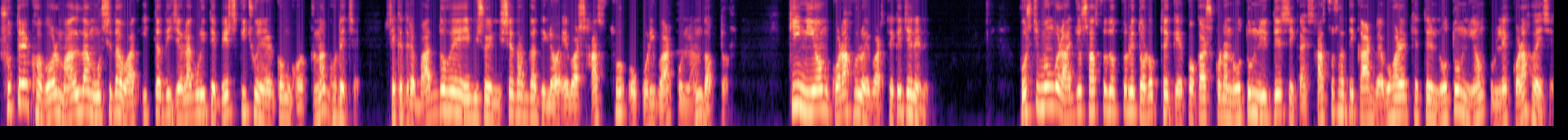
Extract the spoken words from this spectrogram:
সূত্রের খবর, মালদা, মুর্শিদাবাদ ইত্যাদি জেলাগুলিতে বেশ কিছু এরকম ঘটনা ঘটেছে। সেক্ষেত্রে বাধ্য হয়ে এই বিষয়ে নিষেধাজ্ঞা দিল এবার স্বাস্থ্য ও পরিবার কল্যাণ দপ্তর। কি নিয়ম করা হলো এবার থেকে জেনে নিন। পশ্চিমবঙ্গ রাজ্য স্বাস্থ্য দপ্তরের তরফ থেকে প্রকাশ করা নতুন নির্দেশিকায় স্বাস্থ্যসাথী কার্ড ব্যবহারের ক্ষেত্রে নতুন নিয়ম উল্লেখ করা হয়েছে।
